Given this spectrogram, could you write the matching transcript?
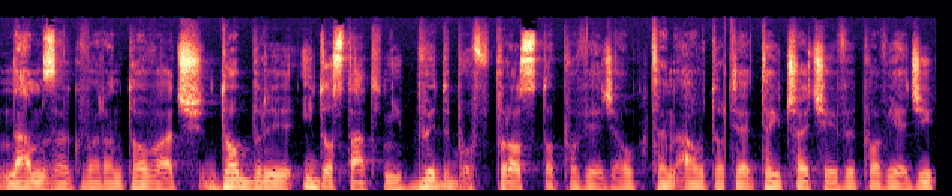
nam zagwarantować dobry i dostatni byt, bo wprost to powiedział ten autor te, tej trzeciej wypowiedzi.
